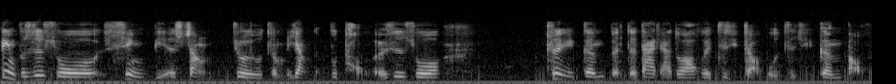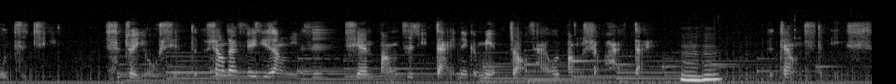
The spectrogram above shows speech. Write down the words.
并不是说性别上就有怎么样的不同，而是说最根本的，大家都要会自己照顾自己，跟保护自己是最优先的。像在飞机上，你是先帮自己戴那个面罩，才会帮小孩戴。嗯哼，是这样子的意思。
